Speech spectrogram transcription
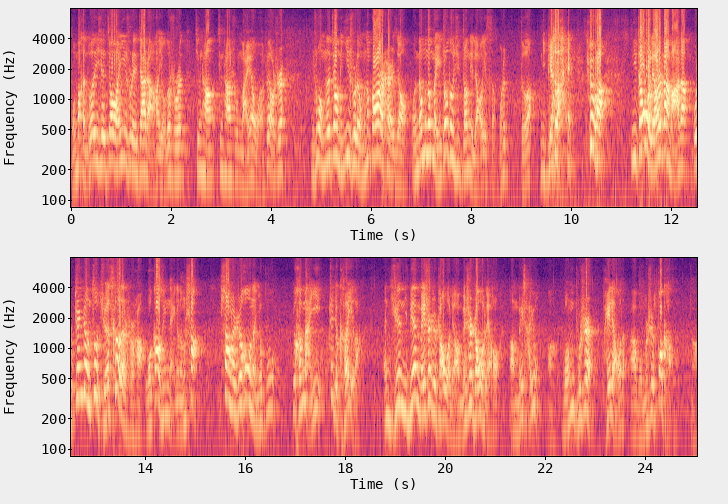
我们很多的一些教完艺术类家长哈，有的时候经常经常说埋怨我，费老师，你说我们都教你艺术类，我们从高二开始教，我能不能每周都去找你聊一次？我说得，你别来，对吧？你找我聊是干嘛呢？我真正做决策的时候，我告诉你哪个能上，上了之后呢，你又不又很满意，这就可以了。你觉得你别没事就找我聊，没事找我聊啊，没啥用啊。我们不是陪聊的啊，我们是报考的啊。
